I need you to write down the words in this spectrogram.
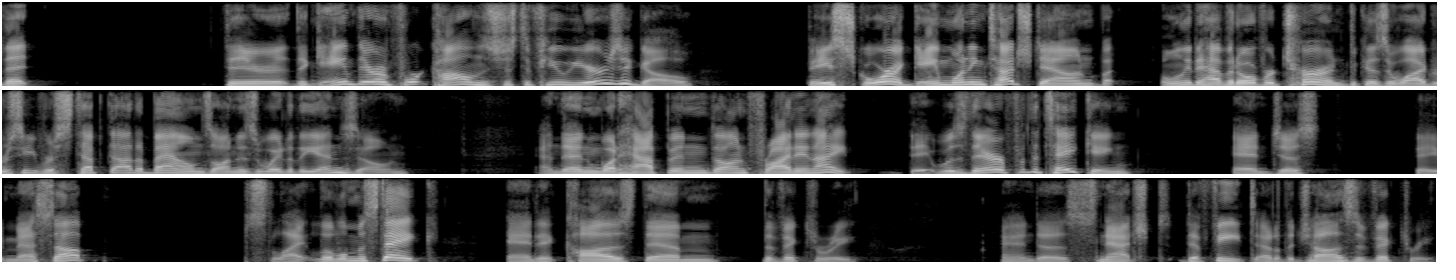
That the the game there in Fort Collins just a few years ago, they score a game-winning touchdown, but only to have it overturned because a wide receiver stepped out of bounds on his way to the end zone. And then what happened on Friday night? It was there for the taking, and just they mess up, slight little mistake, and it caused them the victory and uh, snatched defeat out of the jaws of victory.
